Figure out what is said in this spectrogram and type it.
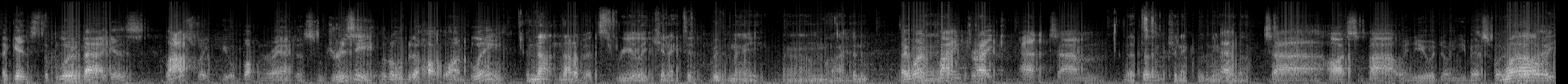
against the Blue Baggers. Last week you were bopping around to some drizzy, a little bit of hotline bling. None, none of it's really connected with me. Um, I haven't. They weren't yeah, playing Drake at um, That doesn't connect with me either. at uh, Isobar when you were doing your best work. Well, yeah,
